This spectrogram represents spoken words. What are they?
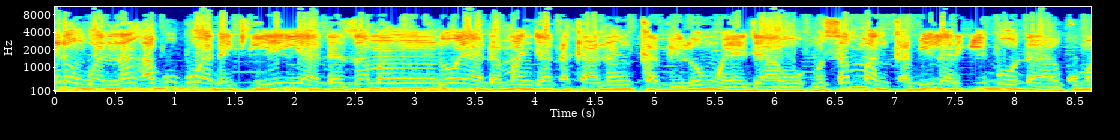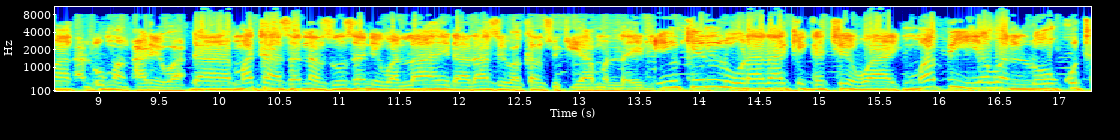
irin wannan abubuwa da kiyayya da zaman doya da manja tsakanin kabilunmu ya jawo musamman kabilar ibo da kuma al'umman arewa. Da matasan nan sun sani wallahi da za su yi wa kansu kiyamun laili. In kin lura za ki ga cewa mafi yawan lokuta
